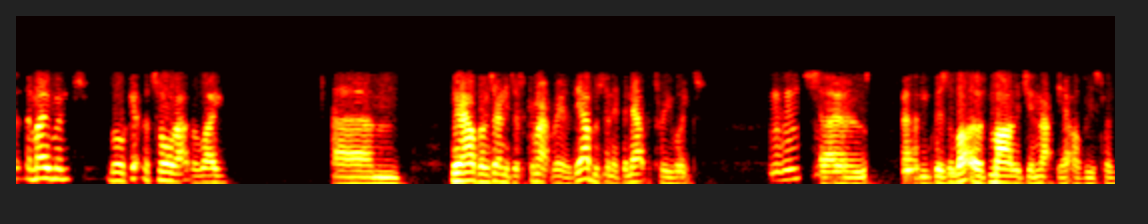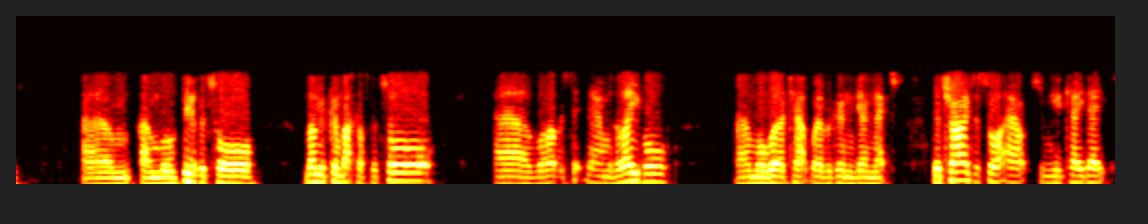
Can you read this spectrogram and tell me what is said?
at the moment we'll get the tour out of the way. Um, the album's only just come out. Really, the album's only been out for three weeks. Mm-hmm. So um, there's a lot of mileage in that yet, obviously. Um, and we'll do the tour. When we come back off the tour, uh, we'll have a sit down with the label, and we'll work out where we're going to go next. They're trying to sort out some UK dates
